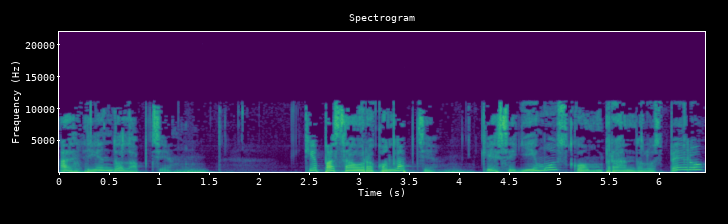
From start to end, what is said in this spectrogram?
haciendo lapti. ¿Qué pasa ahora con lapti? Que seguimos comprándolos, pero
